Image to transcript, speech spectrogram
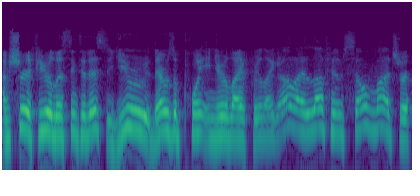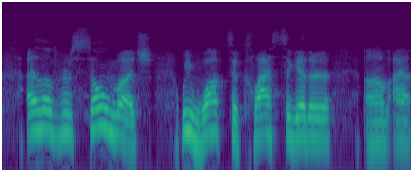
I'm sure if you were listening to this, you there was a point in your life where you're like, "Oh, I love him so much," or "I love her so much." We walked to class together. Um, I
